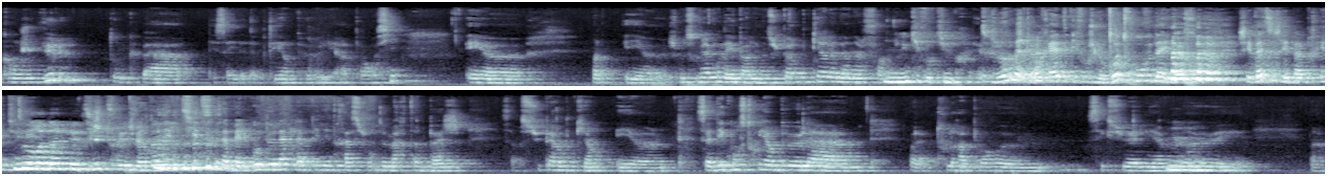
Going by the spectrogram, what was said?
quand j'ovule, donc bah, t'essayes d'adapter un peu les rapports aussi. Et et euh, je me souviens qu'on avait parlé d'un super bouquin la dernière fois. Oui, qu'il faut que tu me prêtes. Toujours, je te prête. Il faut que je le retrouve d'ailleurs. je sais pas si je l'ai pas prêté. Tu nous redonnes le titre. Je, vais redonner le titre. Ça s'appelle Au-delà de la pénétration de Martin Page. C'est un super bouquin et euh, ça déconstruit un peu la, voilà, tout le rapport euh, sexuel et amoureux mm. et voilà.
